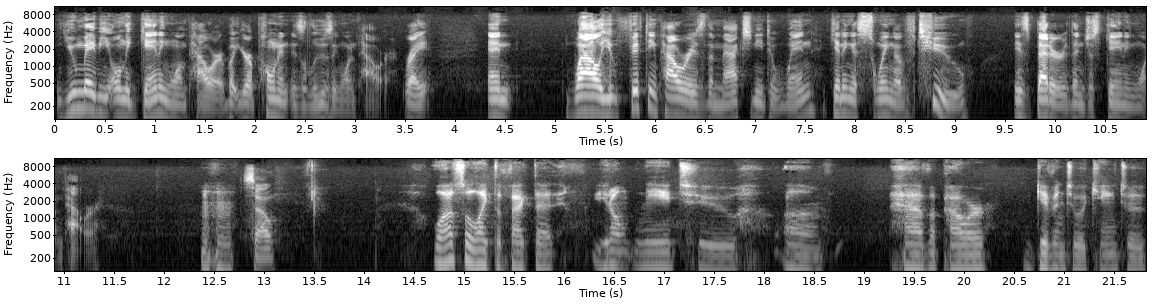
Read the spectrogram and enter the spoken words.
you may be only gaining one power, but your opponent is losing one power, right? And while you 15 power is the max you need to win, getting a swing of two is better than just gaining one power. hmm So Well, I also like the fact that you don't need to um, have a power given to a king to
